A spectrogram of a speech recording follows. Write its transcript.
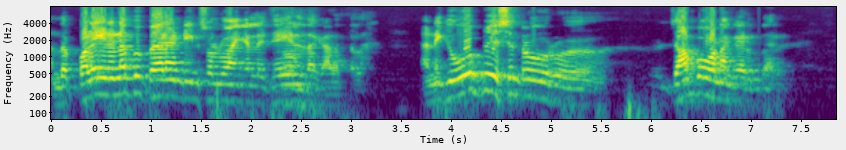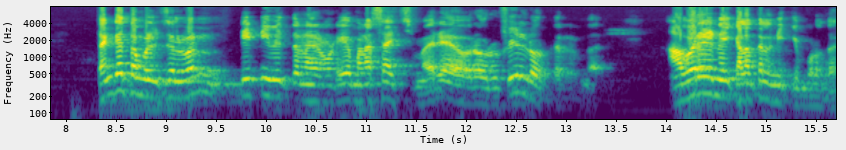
அந்த பழைய நினப்பு பேராண்டின்னு சொல்லுவாங்கல்ல ஜெயலலிதா காலத்தில். அன்னைக்கு ஓபிஎஸ்ன்ற ஒரு ஜாம்பவான் அங்கே இருந்தார். தங்கத்தமிழ் செல்வன் டிடிவி தினகரனுடைய மனசாட்சி மாதிரி அவர் ஒரு ஃபீல்டு ஒர்க்கர் இருந்தார். அவரே இன்னைக்கு களத்தில் நிற்கும் பொழுது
